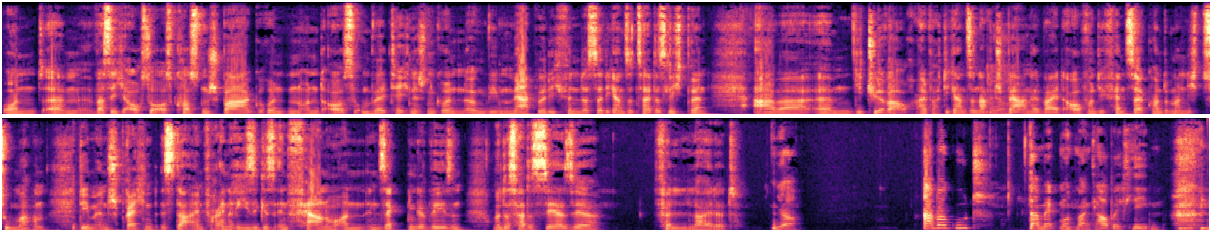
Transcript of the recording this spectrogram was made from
Und ähm, was ich auch so aus Kostenspargründen und aus umwelttechnischen Gründen irgendwie merkwürdig finde, dass da die ganze Zeit das Licht brennt. Aber ähm, die Tür war auch einfach die ganze Nacht mhm. sperrangelweit auf und die Fenster konnte man nicht zumachen. Dementsprechend ist da einfach ein riesiges Inferno an Insekten gewesen und das hat es sehr sehr verleidet. Ja. Aber gut, damit muss man, glaube ich, leben.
